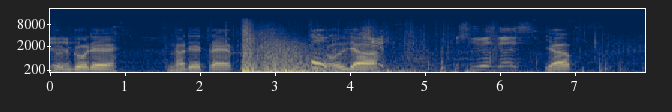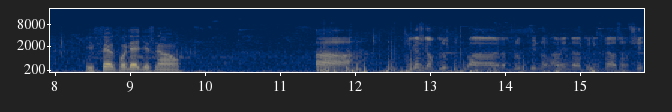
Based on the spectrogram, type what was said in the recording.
Yeah, Don't yeah. go there. Another trap. Oh! Told ya. Shit! It's serious, guys. Yup. We fell for that just now. Ah. We You guys got blue, uh, the blueprint, or, I mean the building plan or some shit?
